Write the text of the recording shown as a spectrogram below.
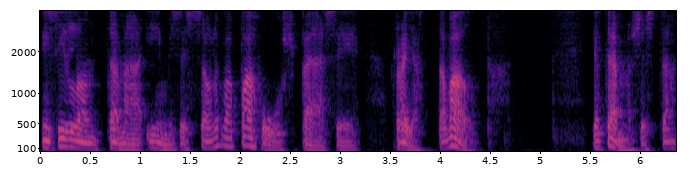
niin silloin tämä ihmisessä oleva pahuus pääsee rajatta valtaan. Ja tämmöisestä,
